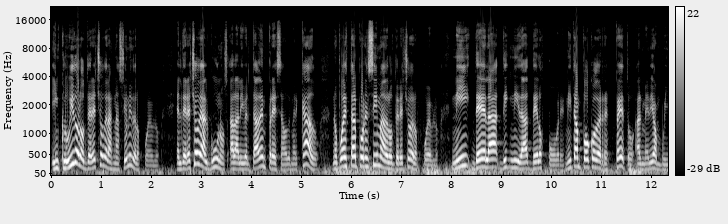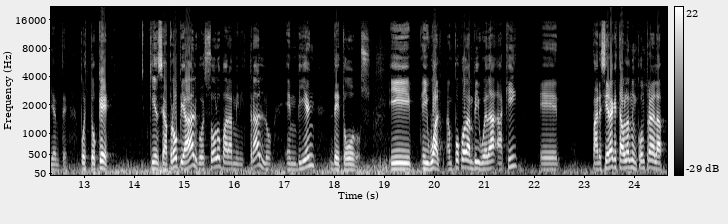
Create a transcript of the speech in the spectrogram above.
incluidos los derechos de las naciones y de los pueblos. El derecho de algunos a la libertad de empresa o de mercado no puede estar por encima de los derechos de los pueblos, ni de la dignidad de los pobres, ni tampoco de respeto al medio ambiente, puesto que quien se apropia algo es solo para administrarlo en bien de todos. Y igual, un poco de ambigüedad aquí. Eh, pareciera que está hablando en contra de la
